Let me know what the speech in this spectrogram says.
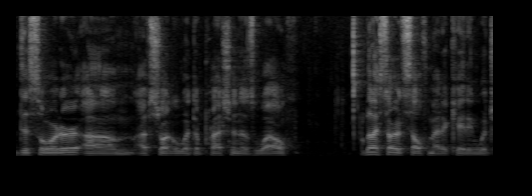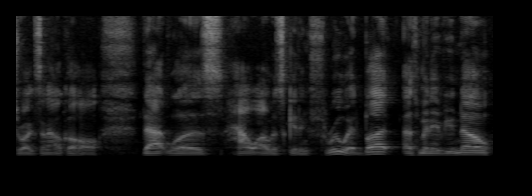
disorder. Um, I've struggled with depression as well. But I started self-medicating with drugs and alcohol. That was how I was getting through it. But as many of you know,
